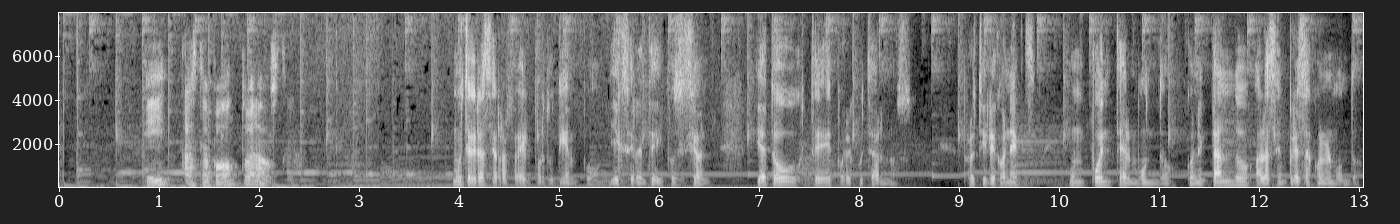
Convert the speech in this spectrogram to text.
y hasta pronto en Austria. Muchas gracias Rafael por tu tiempo y excelente disposición y a todos ustedes por escucharnos. ProChile Connect, un puente al mundo, conectando a las empresas con el mundo.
